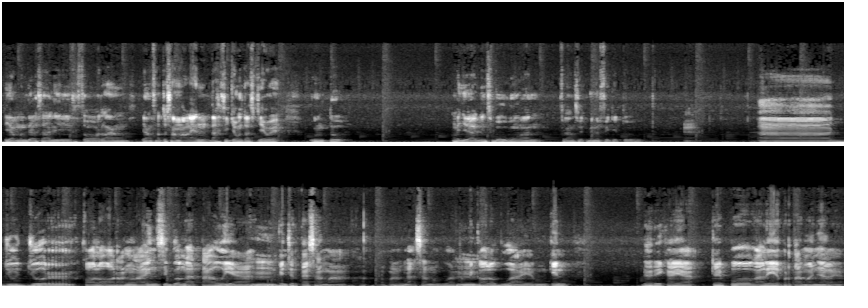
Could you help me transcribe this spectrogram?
yang mendasari seseorang yang satu sama lain entah si cowok entah si cewek untuk ngejalanin sebuah hubungan friends with benefit itu. Eh, jujur kalau orang lain sih gue nggak tahu ya Hmm. mungkin cerita sama apa nggak sama gue tapi Hmm. kalau gue ya mungkin dari kayak kepo kali ya pertamanya kayak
